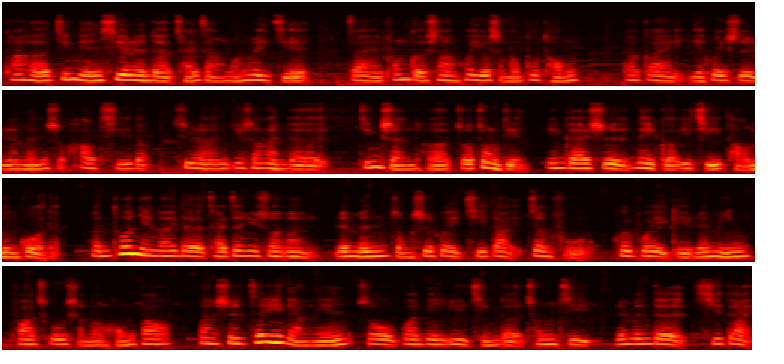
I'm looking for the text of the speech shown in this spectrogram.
他和今年卸任的财长王瑞杰在风格上会有什么不同？大概也会是人们所好奇的。虽然预算案的精神和着重点应该是内阁一起讨论过的，很多年来的财政预算案，人们总是会期待政府会不会给人民发出什么红包。但是这一两年受冠病疫情的冲击，人们的期待，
